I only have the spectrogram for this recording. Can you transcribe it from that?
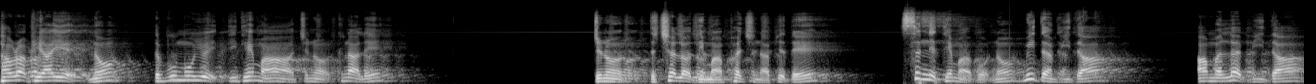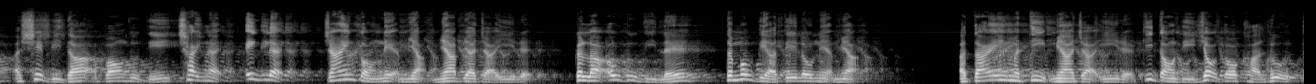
သာဝရဖျားရဲ့နော်တပူမိုး၍ဒီထဲမှာကျွန်တော်ခဏလေးကျွန်တော်တစ်ချက်တော့ဒီမှာဖတ်ချင်တာဖြစ်တယ် စနစ်ထဲမှာပေါ့နော်မိတံပီတာအမလက်ပီတာအရှိပီတာအပေါင်းတို့သည်ခြိုက်၌အိတ်လက်ကျိုင်းကောင်နဲ့အမြများပြားကြ၏တဲ့ကလာအုပ်တို့သည်လည်းသမုတ်တရားသေးလုံးနဲ့အမြအတိုင်းမတိများကြ၏တဲ့ကိတောင်သည်ရောက်သောခါလူတ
